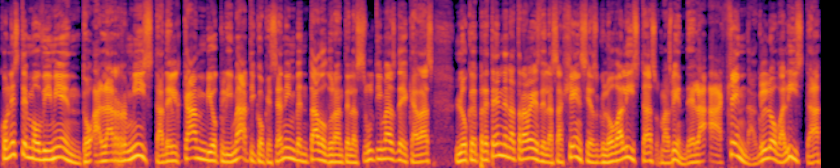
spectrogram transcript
con este movimiento alarmista del cambio climático que se han inventado durante las últimas décadas, lo que pretenden a través de las agencias globalistas, más bien de la agenda globalista,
